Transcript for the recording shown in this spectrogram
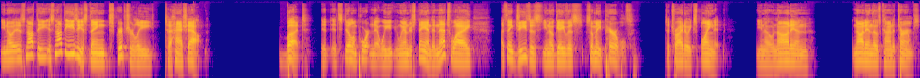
you know it's not the it's not the easiest thing scripturally to hash out but it, it's still important that we we understand and that's why I think Jesus, you know, gave us so many parables to try to explain it. You know, not in not in those kind of terms.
